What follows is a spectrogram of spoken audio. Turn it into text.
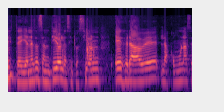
este, y en ese sentido la situación es grave, las comunas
